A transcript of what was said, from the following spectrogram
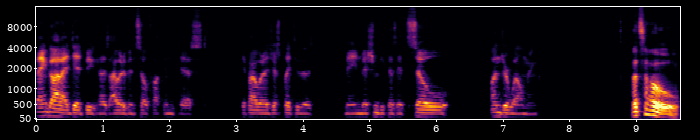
thank god i did because i would have been so fucking pissed if i would have just played through the main mission because it's so underwhelming That's how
